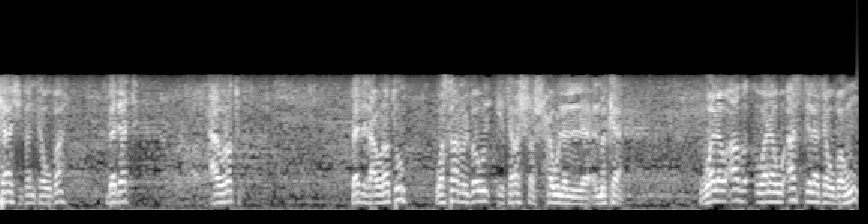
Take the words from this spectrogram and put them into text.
كاشفا ثوبه بدت عورته. بدت عورته وصار البول يترشش حول المكان. ولو, أض... ولو أسدل ثوبه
